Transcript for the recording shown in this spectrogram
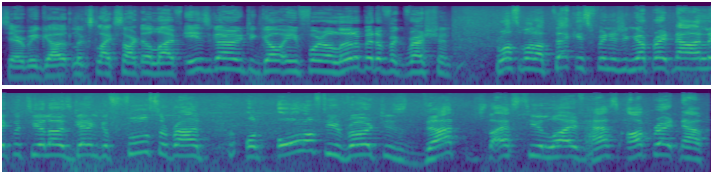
So there we go, it looks like Startale Life is going to go in for a little bit of aggression. Plus one attack is finishing up right now and Liquid TLO is getting the full surround on all of the roaches that ST Life has up right now.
